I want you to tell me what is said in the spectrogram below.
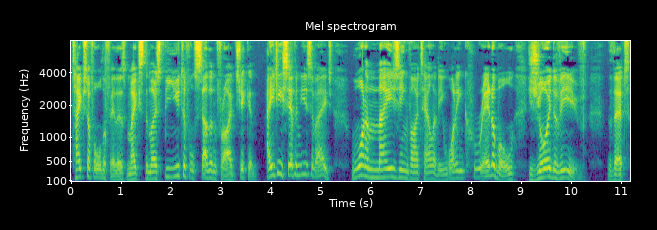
takes off all the feathers, makes the most beautiful southern fried chicken. 87 years of age. What amazing vitality. What incredible joie de vivre that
